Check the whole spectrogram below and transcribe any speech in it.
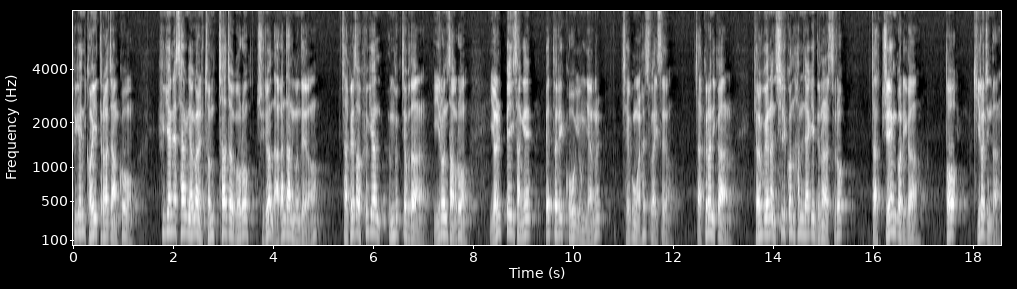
흑연이 거의 들어가지 않고 흑연의 사용량을 점차적으로 줄여 나간다는 건데요. 자, 그래서 흑연 음극재보다 이론상으로 10배 이상의 배터리 고용량을 제공을 할 수가 있어요. 자, 그러니까 결국에는 실리콘 함량이 늘어날수록 자, 주행 거리가 더 길어진다.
